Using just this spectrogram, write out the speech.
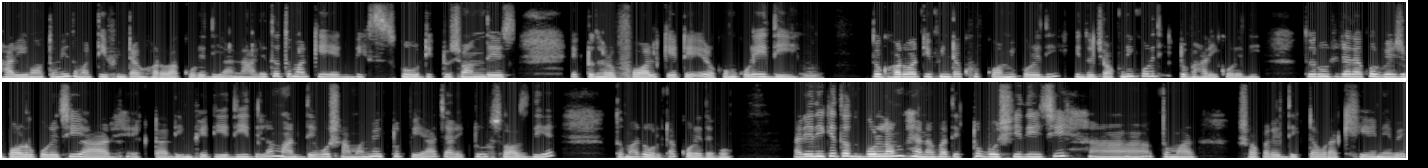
ভারী মতনই তোমার টিফিনটা ঘরোয়া করে দিই। আর নাহলে তো তোমার কেক, বিস্কুট, একটু সন্দেশ, একটু ধরো ফল কেটে এরকম করেই দিই। তো ঘরোয়া টিফিনটা খুব কমই করে দিই। কিন্তু যখনই করে দিই, একটু ভারী করে দিই। তো রুটিটা দেখো বেশ বড় করেছি আর একটা ডিম ফেটিয়ে দিয়ে দিলাম আর দেবো সামান্য একটু পেঁয়াজ আর একটু সস দিয়ে তোমার রোলটা করে দেব। আর এদিকে তো বললাম হেনা ভাত একটু বসিয়ে দিয়েছি। তোমার সকালের দিকটা ওরা খেয়ে নেবে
